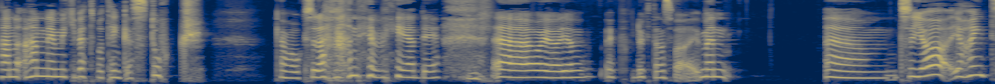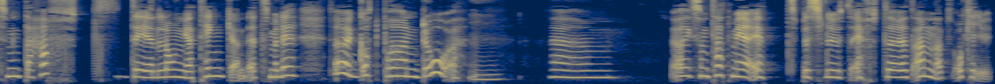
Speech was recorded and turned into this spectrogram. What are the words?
Han, han är mycket bättre på att tänka stort. Kanske också därför han är vd. Eh, och jag, jag är produktansvarig. Men Ehm, så jag, jag har inte, inte haft det långa tänkandet, men det, det har gått bra ändå. Ehm, jag har liksom tagit mer ett beslut efter ett annat. Okej,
